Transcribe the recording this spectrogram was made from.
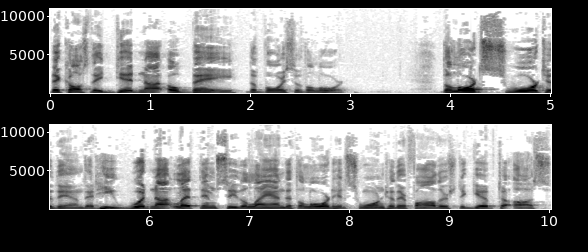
because they did not obey the voice of the Lord. The Lord swore to them that he would not let them see the land that the Lord had sworn to their fathers to give to us,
